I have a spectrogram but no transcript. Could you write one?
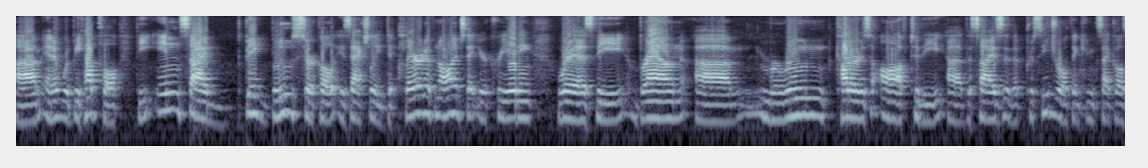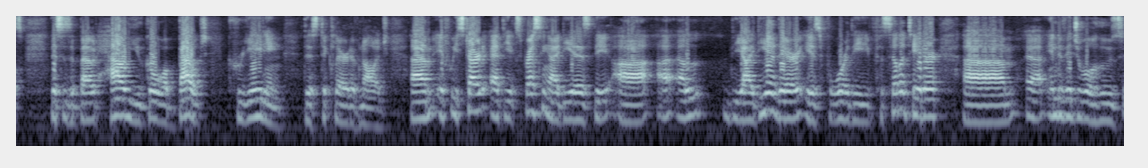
um, and it would be helpful, the inside big blue circle is actually declarative knowledge that you're creating, whereas the brown um, maroon colors off to the uh, the size of the procedural thinking cycles. This is about how you go about creating this declarative knowledge. Um, if we start at the expressing ideas, the uh, uh, uh the idea there is for the facilitator, um, uh, individual who's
